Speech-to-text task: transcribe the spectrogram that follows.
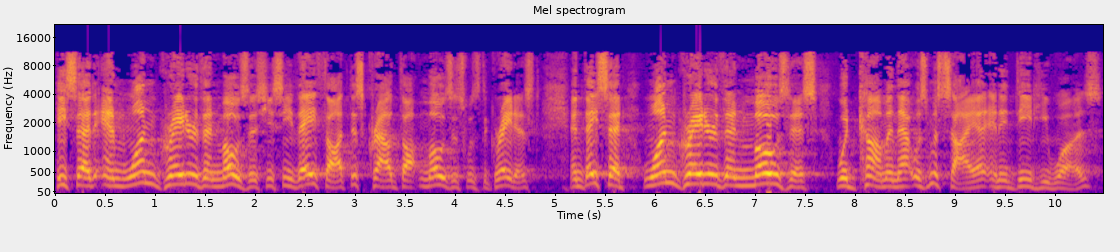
he said, and one greater than Moses, you see, they thought, this crowd thought Moses was the greatest, and they said, one greater than Moses would come, and that was Messiah, and indeed he was.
